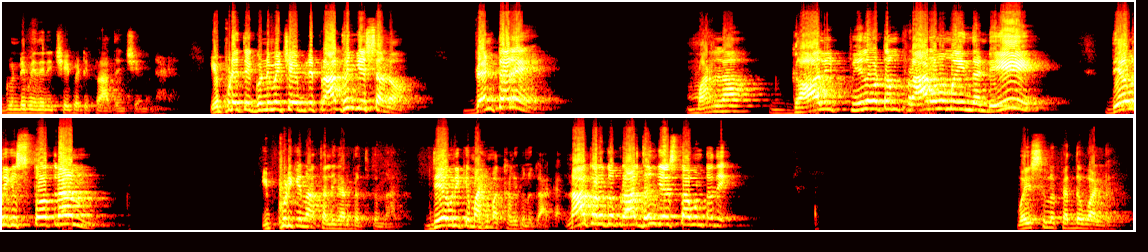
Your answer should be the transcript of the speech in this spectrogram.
గుండె మీద నీ చేపెట్టి ప్రార్థన చేయమన్నాడు. ఎప్పుడైతే గుండె మీద చేపెట్టి ప్రార్థన చేశానో వెంటనే మరలా గాలి పీలవటం ప్రారంభమైందండి. దేవునికి స్తోత్రం. ఇప్పటికీ నా తల్లిగారు బ్రతుకున్నారు. దేవునికి మహిమ కలుగును కాక నా కొరకు ప్రార్థన చేస్తూ ఉంటుంది. వయసులో పెద్దవాళ్ళు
